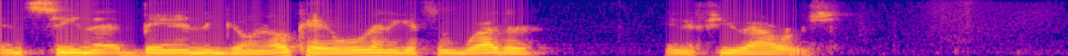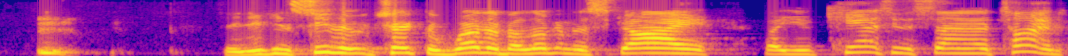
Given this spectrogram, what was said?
and seeing that band and going, okay, we're going to get some weather in a few hours. then you can see the check the weather by looking at the sky, but you can't see the sign of the times.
